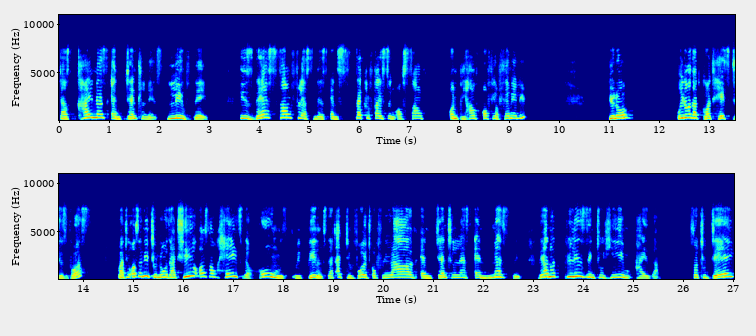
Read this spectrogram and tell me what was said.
Does kindness and gentleness live there? Is there selflessness and sacrificing of self on behalf of your family? You know, we know that God hates divorce, but you also need to know that He also hates the homes we build that are devoid of love and gentleness and mercy. They are not pleasing to him either. So today,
